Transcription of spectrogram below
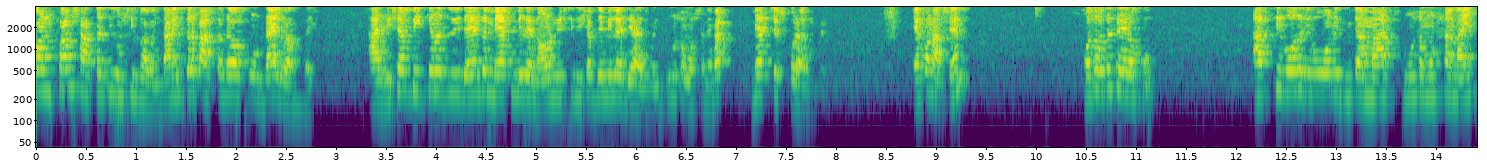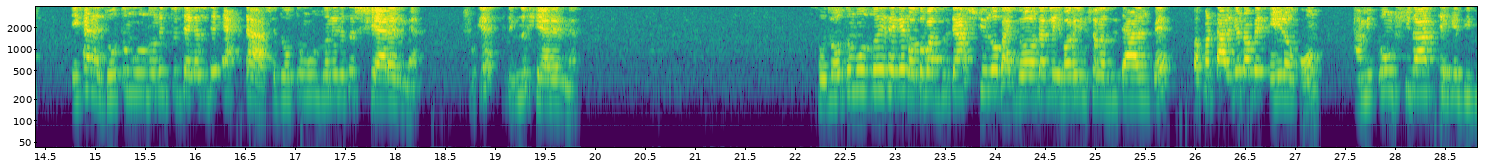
কনফার্ম সাতটা সৃজনশীল পাবেন। তার ভিতরে পাঁচটা দেওয়া কোন ডাইল বাদ ভাই আর হিসাব বিজ্ঞানে যদি দেখেন তো ম্যাথ মিলে না, অনিশ্চিত হিসাব দিয়ে মিলে দিয়ে আসবেন, কোনো সমস্যা নেই। বাট ম্যাথ শেষ করে আসবেন। এখন আসেন, কথা হতেছে এরকম। আর্থিক অবস্থা বিবরণী দুইটা মাস্ট কোনো সমস্যা নাই। এখানে যৌথ মূলধনের যদি জায়গায় যদি একটা আসে, যৌথ মূলধনের হচ্ছে শেয়ারের ম্যাথ ওকে এটা কিন্তু শেয়ারের ম্যাথ সো যৌথ মূলধনী থেকে গতবার দুইটা আসছিল, ভাগ্য ভালো থাকলে এবারও ইনশাল্লাহ দুইটা আসবে। আপনার টার্গেট হবে এইরকম আমি অংশীদার থেকে দিব,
